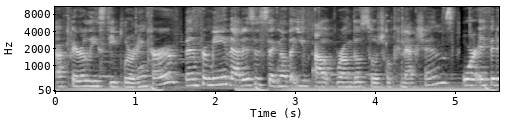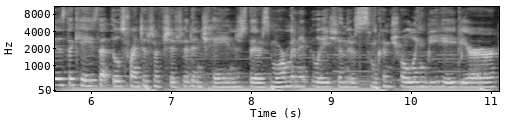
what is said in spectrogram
a fairly steep learning curve, then for me, that is a signal that you've outgrown those social connections. Or if it is the case that those friendships have shifted and changed, there's more manipulation, there's some controlling behavior,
